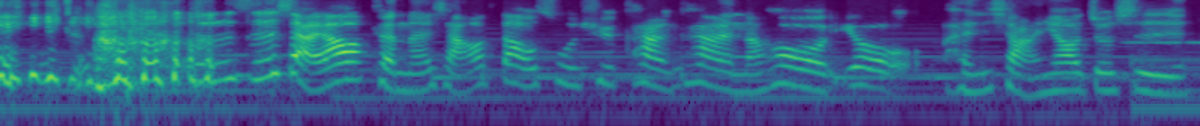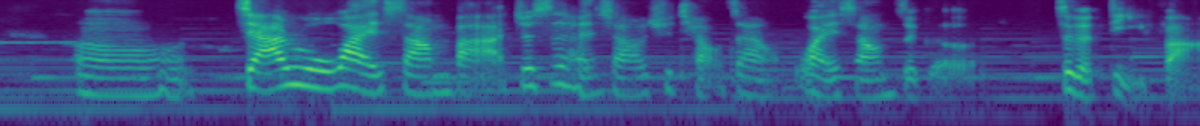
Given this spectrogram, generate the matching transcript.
已，只是只是想要可能想要到处去看看，然后又很想要就是嗯加入外商吧，就是很想要去挑战外商这个。这个地方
